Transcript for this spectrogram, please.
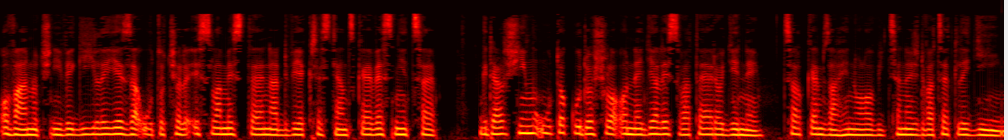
O vánoční vigílii zaútočili islamisté na dvě křesťanské vesnice. K dalšímu útoku došlo o neděli svaté rodiny. Celkem zahynulo více než 20 lidí.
